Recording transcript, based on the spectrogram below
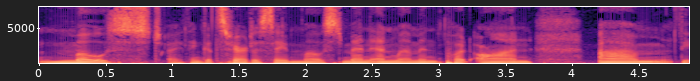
most, I think it's fair to say, most men and women put on um, The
